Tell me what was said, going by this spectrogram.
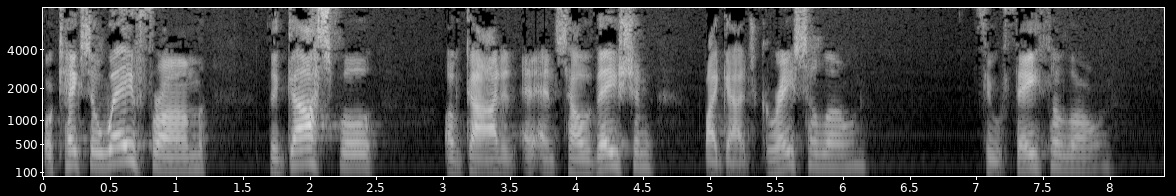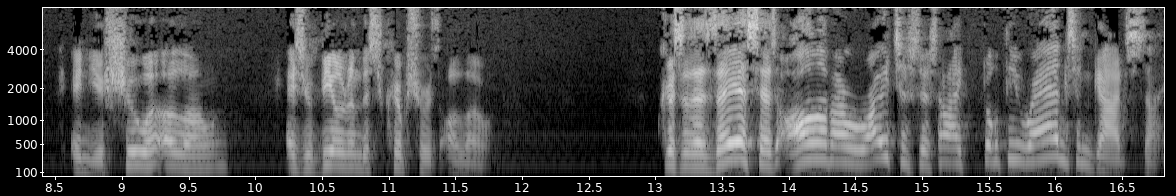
or takes away from the gospel of God and, and salvation by God's grace alone, through faith alone, in Yeshua alone, as revealed in the scriptures alone. Because as Isaiah says, all of our righteousness are like filthy rags in God's sight.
